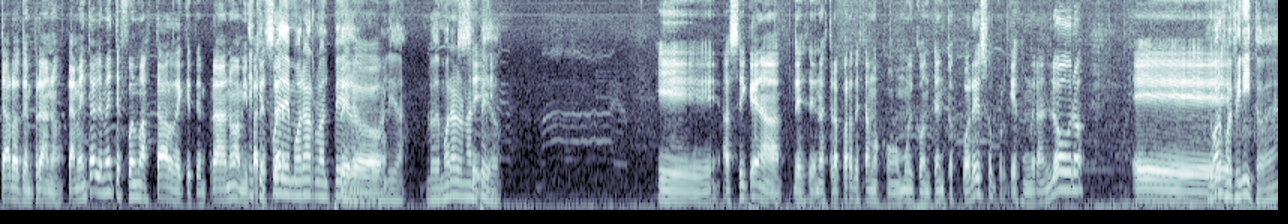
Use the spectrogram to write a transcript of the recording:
Tarde o temprano. Lamentablemente fue más tarde que temprano, a mi Es que parecer. fue demorarlo al pedo, pero- en realidad. Lo demoraron al pedo. Y así que nada, desde nuestra parte estamos como muy contentos por eso, porque es un gran logro. Eh, Igual fue finito, ¿eh?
